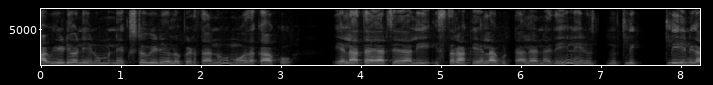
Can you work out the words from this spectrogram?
ఆ వీడియో నేను నెక్స్ట్ వీడియోలో పెడతాను. మోదకాకు ఎలా తయారు చేయాలి ఇస్తరాకు ఎలా కుట్టాలి అన్నది నేను క్లి క్లీన్గా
